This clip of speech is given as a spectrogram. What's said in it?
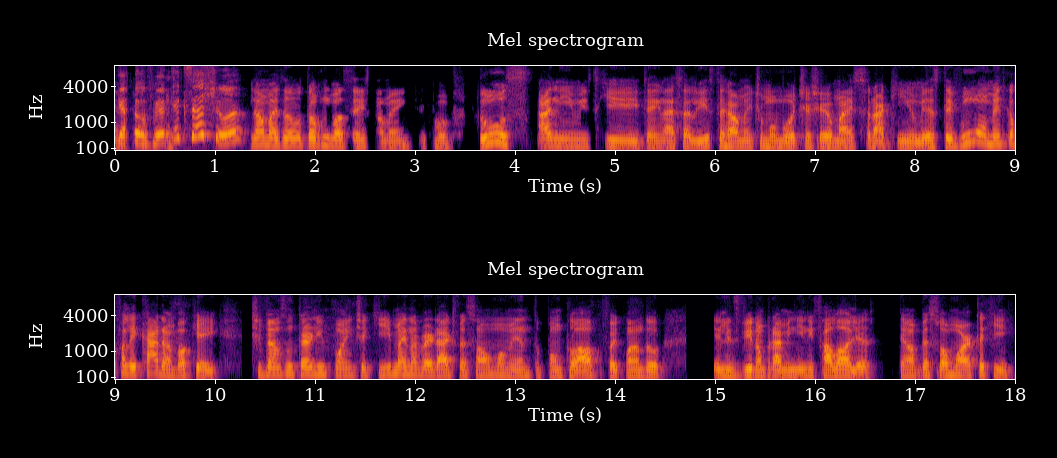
quero ver o que, que você achou. Não, mas eu tô com vocês também. Tipo, dos animes que tem nessa lista, realmente o Momote achei o mais fraquinho mesmo. Teve um momento que eu falei, caramba, ok, tivemos um turning point aqui, mas na verdade foi só um momento pontual, que foi quando eles viram pra menina e falam: olha, tem uma pessoa morta aqui.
